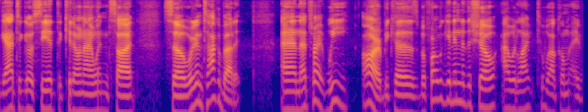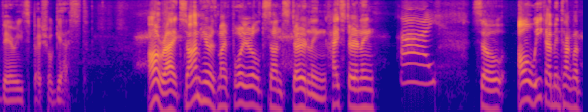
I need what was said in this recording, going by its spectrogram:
got to go see it. The kiddo and I went and saw it. So we're going to talk about it. And that's right, we are, because before we get into the show, I would like to welcome a very special guest. All right, so I'm here with my four year old son, Sterling. Hi, Sterling. Hi. So all week, I've been talking about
